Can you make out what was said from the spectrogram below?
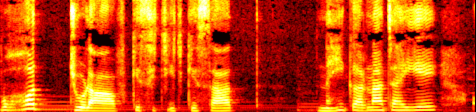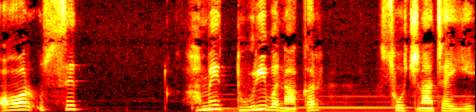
बहुत जुड़ाव किसी चीज़ के साथ नहीं करना चाहिए और उससे हमें दूरी बनाकर सोचना चाहिए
